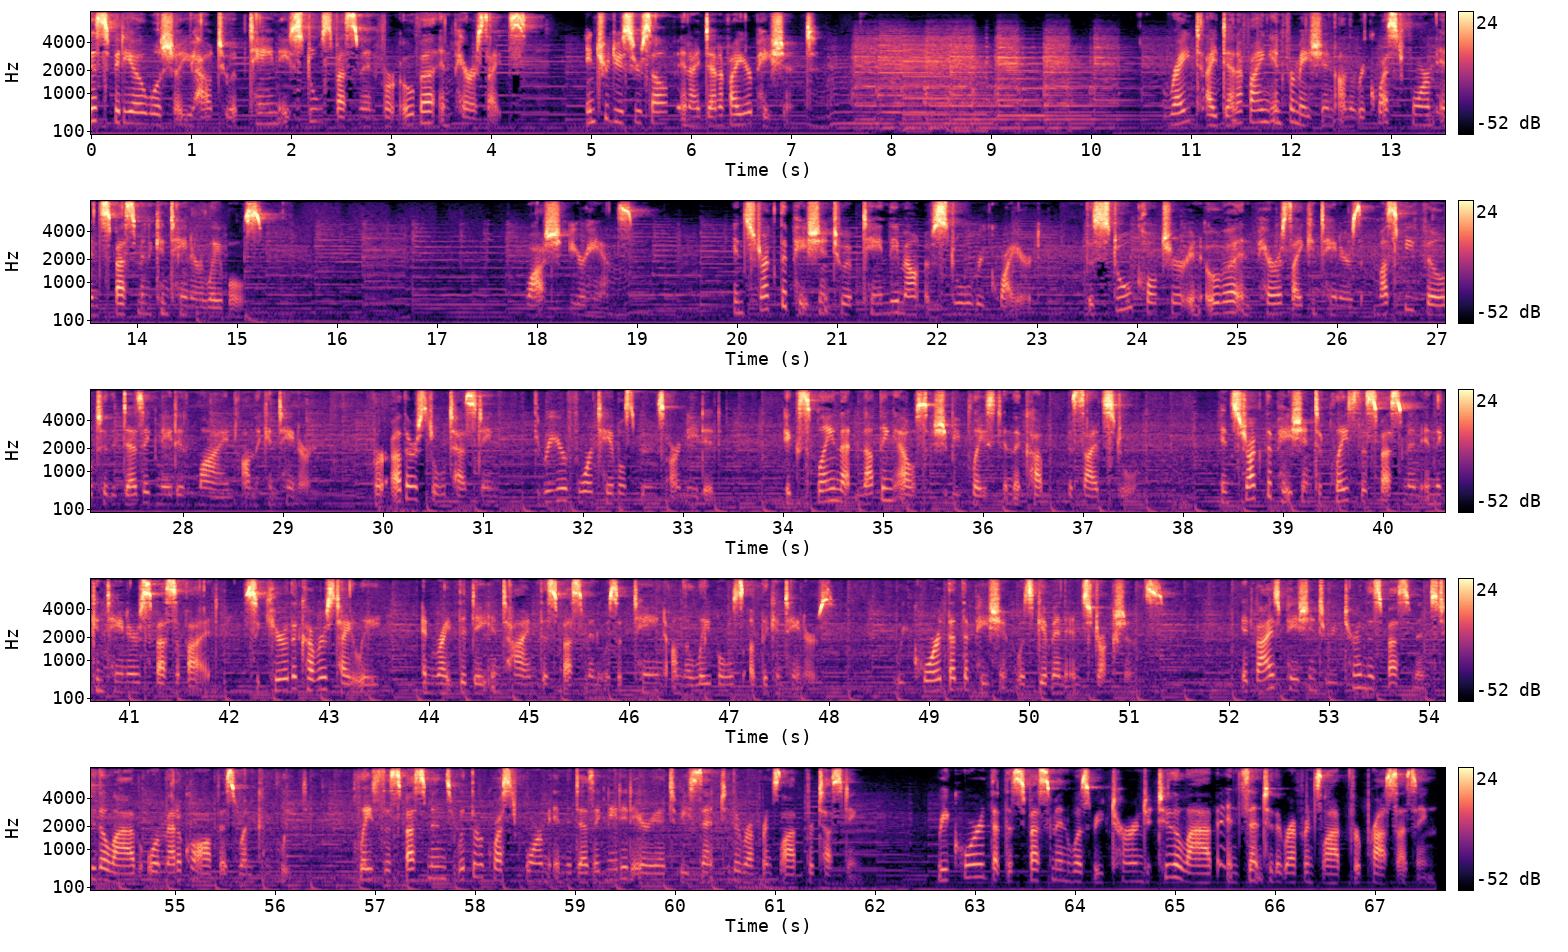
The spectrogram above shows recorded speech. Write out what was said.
This video will show you how to obtain a stool specimen for ova and parasites. Introduce yourself and identify your patient. Write identifying information on the request form and specimen container labels. Wash your hands. Instruct the patient to obtain the amount of stool required. The stool culture in ova and parasite containers must be filled to the designated line on the container. For other stool testing, three or four tablespoons are needed. Explain that nothing else should be placed in the cup besides stool. Instruct the patient to place the specimen in the containers specified, secure the covers tightly, and write the date and time the specimen was obtained on the labels of the containers. Record that the patient was given instructions. Advise patient to return the specimens to the lab or medical office when complete. Place the specimens with the request form in the designated area to be sent to the reference lab for testing. Record that the specimen was returned to the lab and sent to the reference lab for processing.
